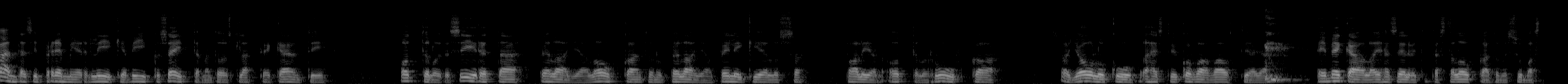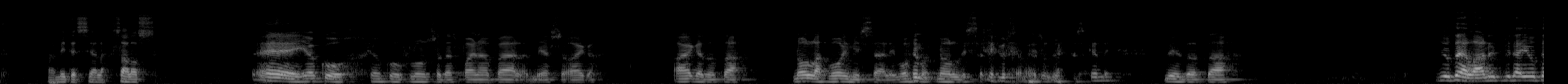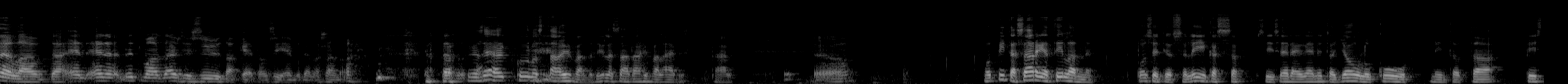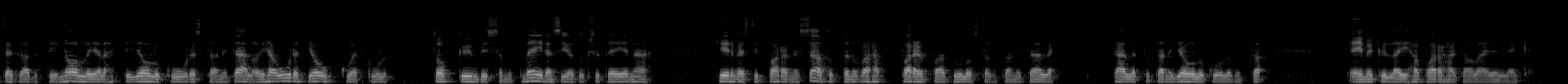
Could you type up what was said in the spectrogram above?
Fantasy Premier League ja viikko 17 lähtee käyntiin. Otteluita siirretään, pelaajia on loukkaantunut, pelaajia on pelikielossa, paljon otteluruuhkaa. Se on joulukuu, lähestyy kovaa vauhtia ja ei mekään olla ihan selvitty tästä loukkaantumissumasta. Vai miten siellä Salossa? Ei, joku, joku flunssa tässä painaa päällä. Mies on aika, aika tota, nollat voimissa, eli voimat nollissa, niin kuin sanoin sinulle äsken. Niin, niin tota, jutellaan nyt mitä jutellaan, mutta en, en, nyt mä oon täysin syytakeeton siihen, mitä mä sanon. Kyllä se kuulostaa hyvältä, sillä saadaan hyvä lähetys päälle. Joo. Mutta mitä sarjatilanne positiossa liikassa, siis edelleen nyt on joulukuu, niin tota, pisteet laitettiin nolliin ja lähdettiin joulukuu uudestaan, niin täällä on ihan uudet joukkueet kuulet top 10, mutta meidän sijoitukset ei enää hirveästi parane. Sä oot ottanut vähän parempaa tulosta tota, niin tälle, tälle tota, niin joulukuulle, mutta ei me kyllä ihan parhaita olla edelleenkään.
